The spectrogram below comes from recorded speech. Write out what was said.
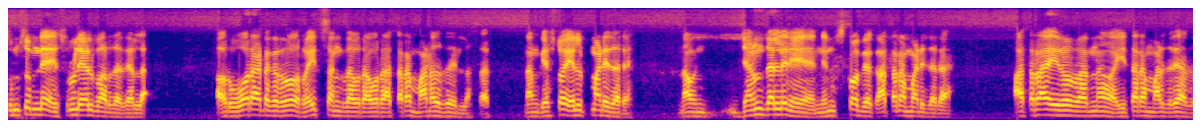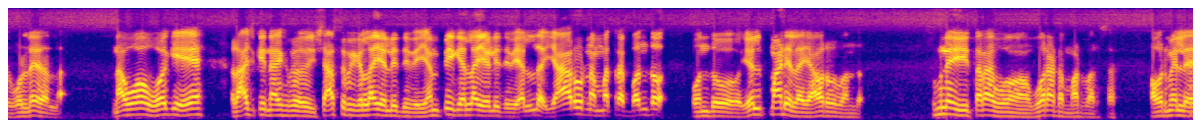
ಸುಮ್ ಸುಮ್ಮನೆ ಸುಳ್ಳು ಹೇಳ್ಬಾರ್ದು ಅದೆಲ್ಲ. ಅವರು ಹೋರಾಟಗಾರರು ರೈತ ಸಂಘದವ್ರು ಅವ್ರು ಆ ಥರ ಮಾಡೋದೇ ಇಲ್ಲ ಸರ್. ನಮ್ಗೆ ಎಷ್ಟೋ ಹೆಲ್ಪ್ ಮಾಡಿದ್ದಾರೆ. ನಾವು ಜನ್ಮದಲ್ಲಿ ನೆನೆಸ್ಕೋಬೇಕು ಆ ಥರ ಮಾಡಿದ್ದಾರೆ. ಆ ಥರ ಇರೋರನ್ನು ಈ ಥರ ಮಾಡಿದ್ರೆ ಅದು ಒಳ್ಳೇದಲ್ಲ. ನಾವು ಹೋಗಿ ರಾಜಕೀಯ ನಾಯಕರು, ಶಾಸಕರಿಗೆಲ್ಲ ಹೇಳಿದ್ದೀವಿ ಎಂ ಪಿಗೆಲ್ಲ ಹೇಳಿದ್ದೀವಿ, ಎಲ್ಲ ಯಾರು ನಮ್ಮ ಹತ್ರ ಬಂದು ಒಂದು ಹೆಲ್ಪ್ ಮಾಡಿಲ್ಲ, ಯಾರು ಬಂದು. ಸುಮ್ಮನೆ ಈ ಹೋ- ಹೋರಾಟ ಮಾಡಬಾರ್ದು ಸರ್. ಅವ್ರ ಮೇಲೆ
